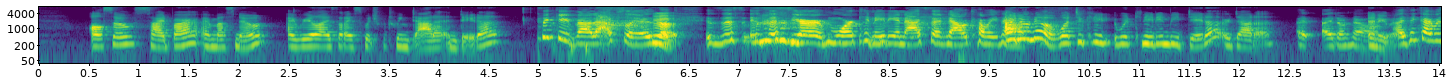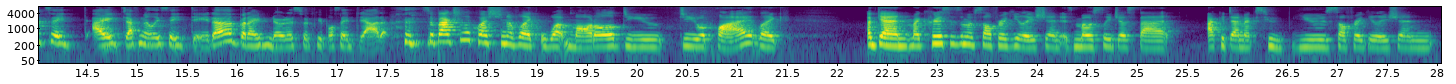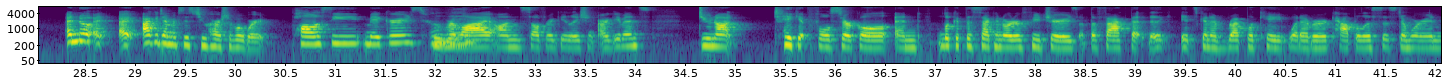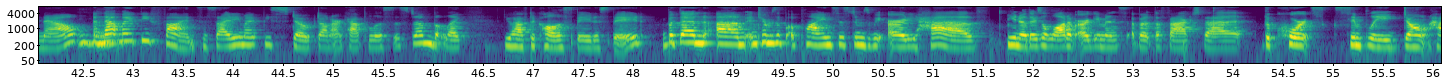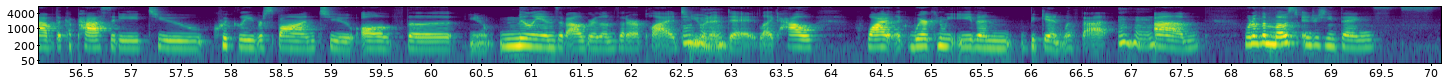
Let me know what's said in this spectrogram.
also, sidebar, I must note, I realized that I switched between data and data. Thinking that actually, I was Yeah. like, is this is this your more Canadian accent now coming out? I don't know. What do would Canadian be data or data? I, I don't know. Anyway. I think I would say I definitely say data, but I notice when people say data. So back to the question of like what model do you do you apply? Like again, my criticism of self-regulation is mostly just that academics who use self-regulation and no I, I, academics is too harsh of a word. Policy makers who Mhm. rely on self-regulation arguments do not take it full circle and look at the second order features of the fact that like, it's going to replicate whatever capitalist system we're in now Mhm. and that might be fine society might be stoked on our capitalist system but like you have to call a spade a spade but then um, in terms of applying systems we already have you know there's a lot of arguments about the fact that the courts simply don't have the capacity to quickly respond to all of the you know millions of algorithms that are applied to you in a Mhm. day. Like how why like where can we even begin with that? Hmm um, one of the most interesting things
